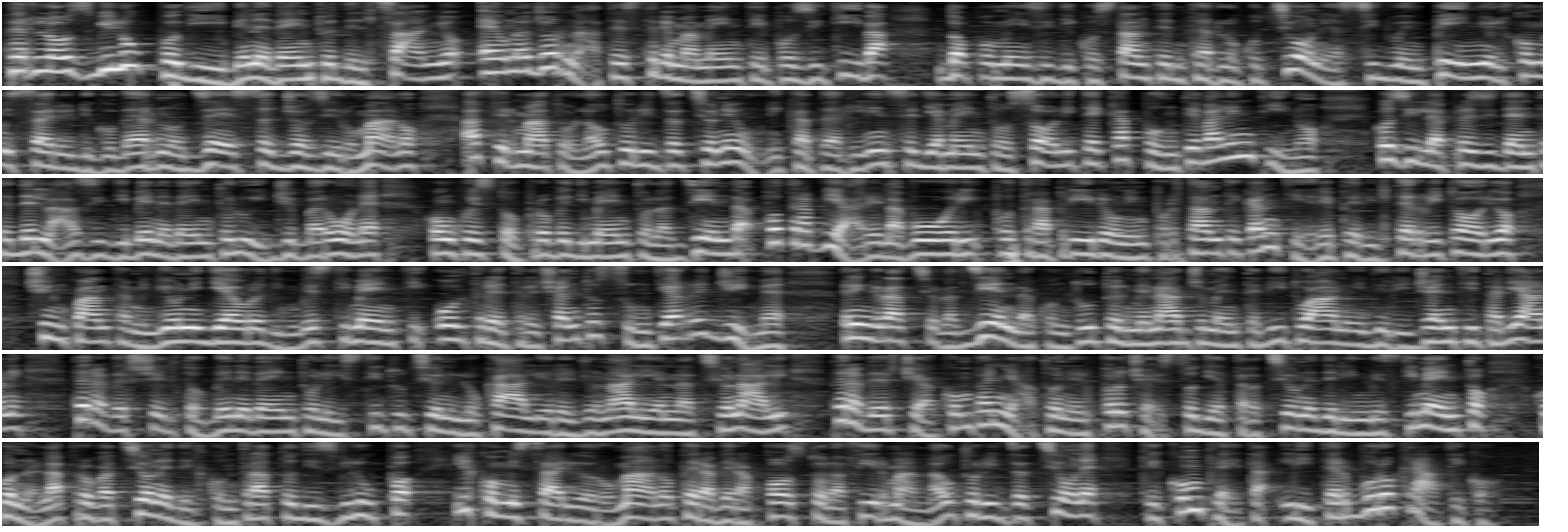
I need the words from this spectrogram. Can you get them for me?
Per lo sviluppo di Benevento e del Sagno è una giornata estremamente positiva. Dopo mesi di costante interlocuzione e assiduo impegno, il commissario di governo ZES, Giosi Romano, ha firmato l'autorizzazione unica per l'insediamento Solitec a Ponte Valentino. Così la presidente dell'ASI di Benevento, Luigi Barone, con questo provvedimento l'azienda potrà avviare lavori, potrà aprire un importante cantiere per il territorio, 50 milioni di euro di investimenti, oltre 300 assunti a regime. Ringrazio l'azienda con tutto il management lituano i dirigenti italiani per aver scelto Benevento, le istituzioni locali, regionali e nazionali per averci accompagnato nel processo di attrazione dell'investimento con l'approvazione del contratto di sviluppo, il commissario romano per aver apposto la firma all'autorizzazione che completa l'iter burocratico.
